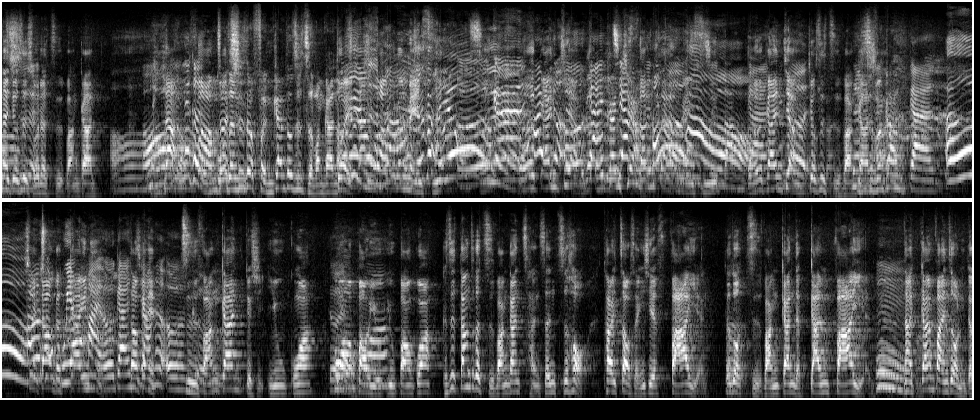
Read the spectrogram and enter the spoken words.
那就是所谓的脂肪肝。哦，那那个我们在吃的粉干都是脂肪肝。对，法国的美食。鹅肝酱，鹅肝酱，三大美食，鹅肝酱就是脂肪肝，脂肪肝哦，所以到个概念，到概念，脂肪肝就是油瓜，瓜包油，油包瓜。可是当这个脂肪肝产生之后，它会造成一些发炎，叫做脂肪肝的肝发炎。嗯，那肝发炎之后，你的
